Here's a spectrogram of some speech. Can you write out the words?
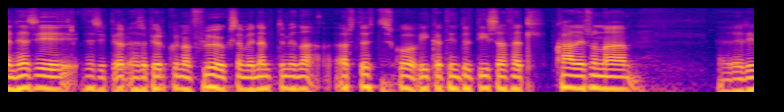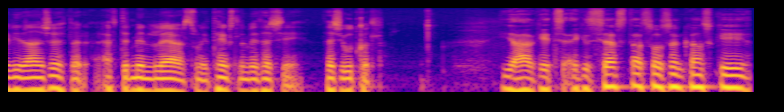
En þessi, þessi björ, þessa björgunar flug sem við nefndum hérna örstuðt, sko, Víkatindur, Dísarfell, hvað er svona, rifið aðeins upp, er eftirminnilegast svona í tengslum við þessi, þessi útköll? Já, ekki, sérstætt svo sem kannski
